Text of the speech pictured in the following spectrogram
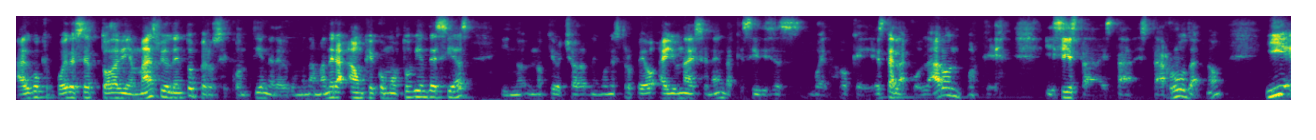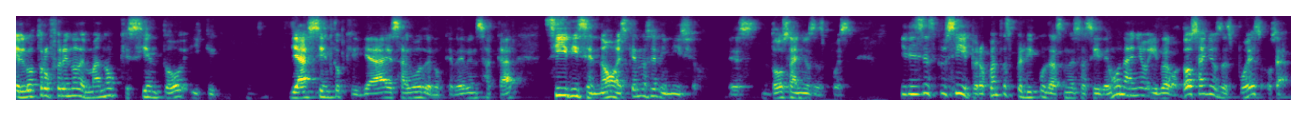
algo que puede ser todavía más violento, pero se contiene de alguna manera, aunque como tú bien decías, y no, no, quiero echar ningún estropeo, hay una escena en la que sí dices, bueno, ok, esta la colaron porque, y sí está, está, está ruda, ¿no? Y el otro freno de mano que siento y que ya siento que ya es algo de lo que deben sacar, sí dicen, no, es que no es el inicio, es dos años después. Y dices, pues sí, pero ¿cuántas películas no es así de un año y luego dos años después? O sea,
